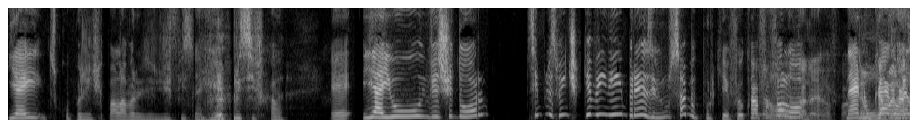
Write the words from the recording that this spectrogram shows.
E aí, desculpa, gente, que palavra difícil, né? Reprecificada. É, e aí o investidor simplesmente quer vender a empresa, ele não sabe o porquê. Foi o que o Tá Rafa falou. onda, né, Rafa? né, não A pega o Magazine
